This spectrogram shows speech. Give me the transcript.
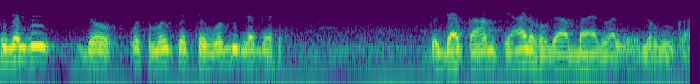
इधर भी जो उस मुल्क के थे, वो भी लगे हैं। तो जब काम तैयार हो गया बाहर वाले लोगों का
